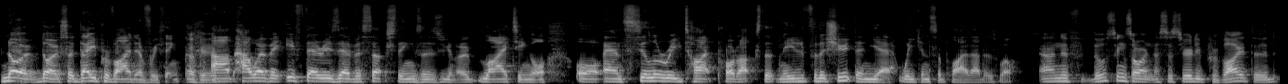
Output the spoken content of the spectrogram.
No, no. So they provide everything. Okay. Um, however, if there is ever such things as you know lighting or or ancillary type products that needed for the shoot, then yeah, we can supply that as well. And if those things aren't necessarily provided,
